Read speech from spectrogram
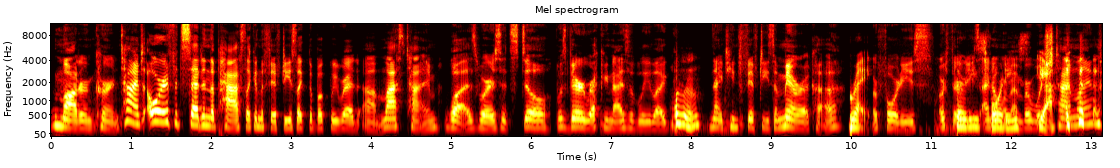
modern current times, or if it's set in the past, like in the 50s, like the book we read um, last time was, whereas it still was very recognizably like Mhm. 1950s America Right. or 40s or 30s. 30s, I don't 40s, remember which yeah. timeline.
